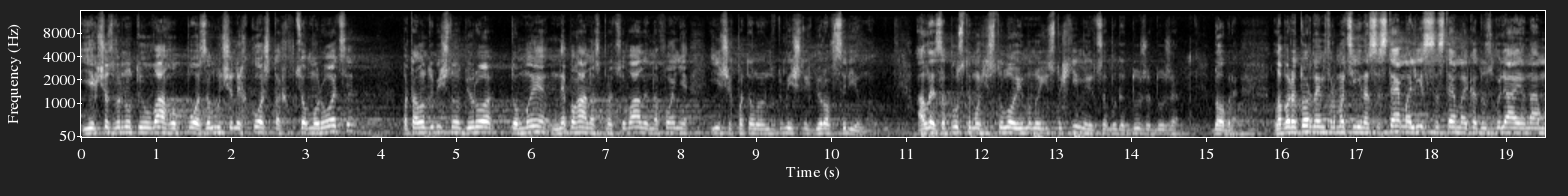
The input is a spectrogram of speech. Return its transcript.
І якщо звернути увагу по залучених коштах в цьому році патологічного бюро, то ми непогано спрацювали на фоні інших патологічних бюро все рівно. Але запустимо гістологію, імуногістохімію, це буде дуже-дуже добре. Лабораторна інформаційна система, ліс-система, яка дозволяє нам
